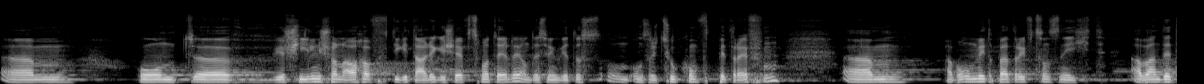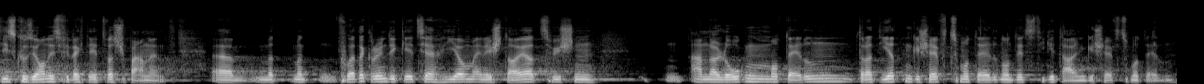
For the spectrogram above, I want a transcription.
Ähm, und äh, wir schielen schon auch auf digitale Geschäftsmodelle und deswegen wird das unsere Zukunft betreffen. Ähm, aber unmittelbar trifft es uns nicht. Aber an der Diskussion ist vielleicht etwas spannend. Ähm, man, man, vordergründig geht es ja hier um eine Steuer zwischen analogen Modellen, tradierten Geschäftsmodellen und jetzt digitalen Geschäftsmodellen.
